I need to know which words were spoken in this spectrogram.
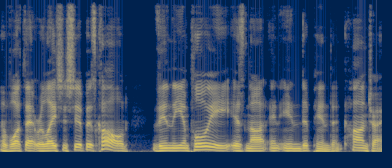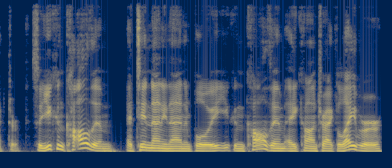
of what that relationship is called, then the employee is not an independent contractor. So you can call them a 1099 employee, you can call them a contract laborer,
